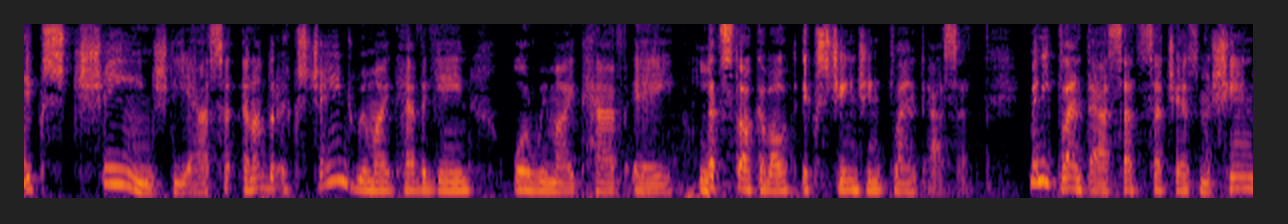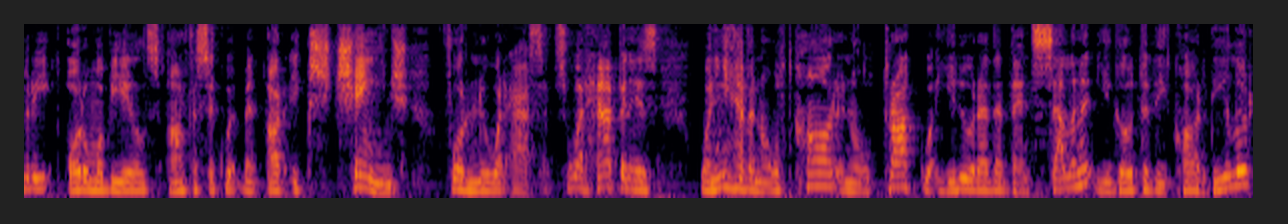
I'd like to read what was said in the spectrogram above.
exchange the asset. And under exchange, we might have a gain or we might have a... Let's talk about exchanging plant asset. Many plant assets such as machinery, automobiles, office equipment are exchanged for newer assets. So what happens is when you have an old car, an old truck, what you do rather than selling it, you go to the car dealer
